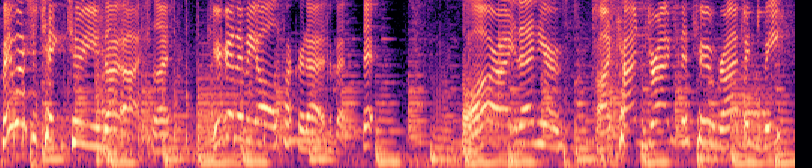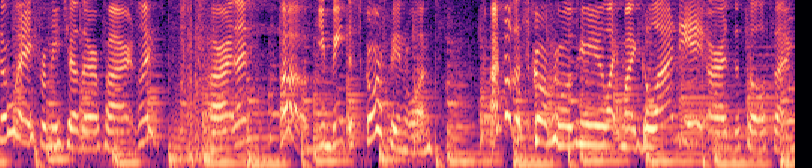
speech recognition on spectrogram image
Maybe I should take two of you out actually. You're gonna be all tuckered out in a bit. Oh, alright then, you're I can't drag the two rabid beasts away from each other apparently. Alright then. Oh, you beat the scorpion one. I thought the scorpion was gonna be like my gladiator in this whole thing.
